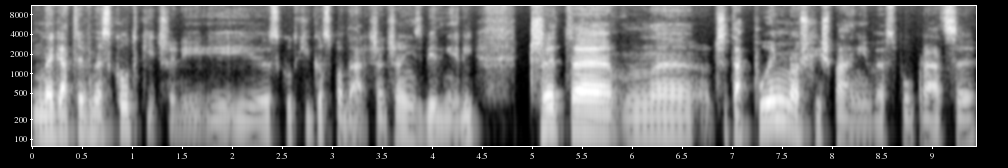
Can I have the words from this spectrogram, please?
negatywne skutki, czyli skutki gospodarcze, czy oni zbiednieli, czy, te, czy ta płynność Hiszpanii we współpracy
